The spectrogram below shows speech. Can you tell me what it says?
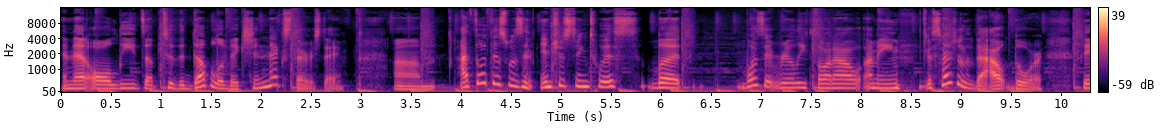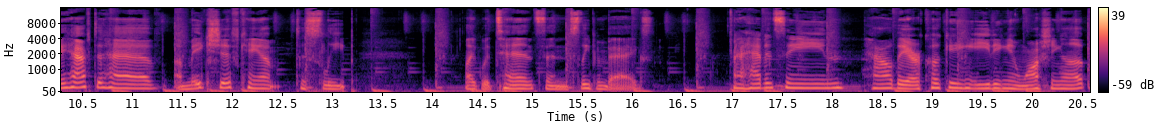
And that all leads up to the double eviction next Thursday. Um, I thought this was an interesting twist, but was it really thought out? I mean, especially the outdoor. They have to have a makeshift camp to sleep like with tents and sleeping bags. I haven't seen how they are cooking, eating, and washing up.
